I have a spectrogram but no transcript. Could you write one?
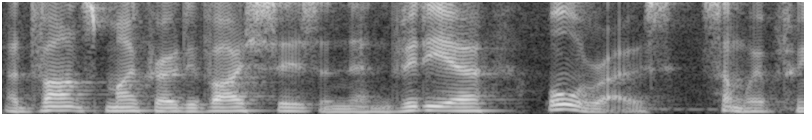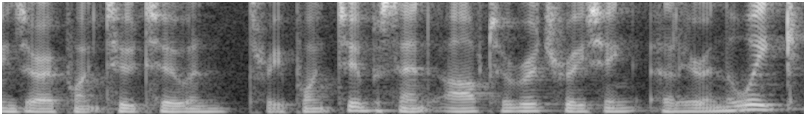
Advanced Micro Devices, and Nvidia all rose somewhere between 0.22 and 3.2% after retreating earlier in the week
